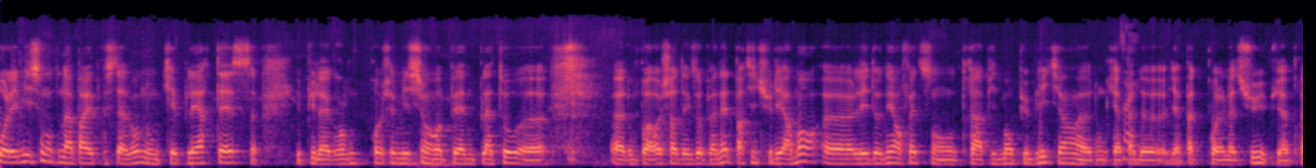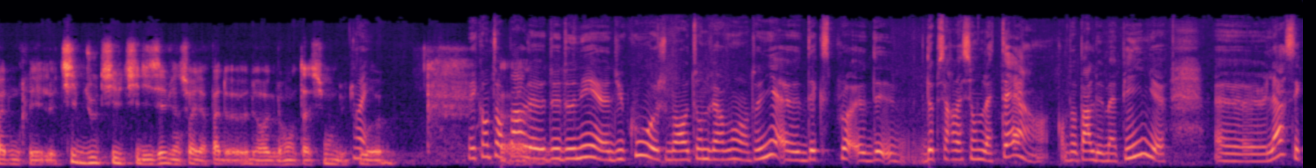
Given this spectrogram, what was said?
pour les missions dont on a parlé précédemment, donc Kepler, TESS, et puis la grande prochaine mission européenne Plateau, euh, euh, donc pour la recherche d'exoplanètes particulièrement, euh, les données en fait sont très rapidement publiques, hein, donc il n'y a, pas de, a pas de problème là-dessus. Et puis après, donc les, le type d'outils utilisés, bien sûr, il n'y a pas de, de, réglementation du tout. Mais quand on parle de données, du coup, je me retourne vers vous, Anthony, d'observation de la Terre, quand on parle de mapping, là, c'est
